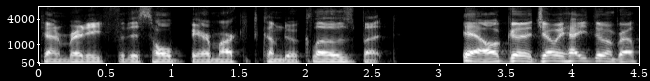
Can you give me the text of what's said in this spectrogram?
Kind of ready for this whole bear market to come to a close, but yeah, all good. Joey, how you doing, bro?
